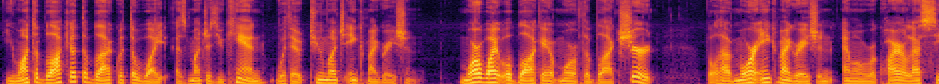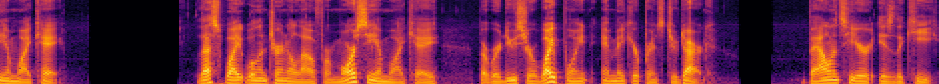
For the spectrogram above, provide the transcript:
you want to block out the black with the white as much as you can without too much ink migration. More white will block out more of the black shirt, but will have more ink migration and will require less CMYK. Less white will in turn allow for more CMYK, but reduce your white point and make your prints too dark. Balance here is the key.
